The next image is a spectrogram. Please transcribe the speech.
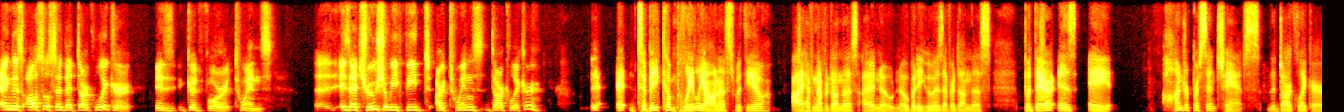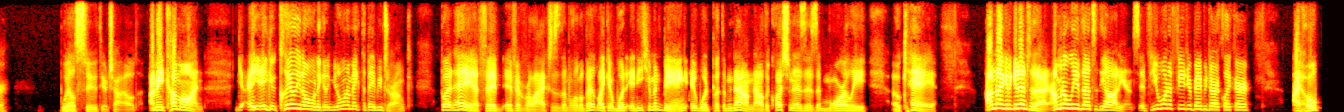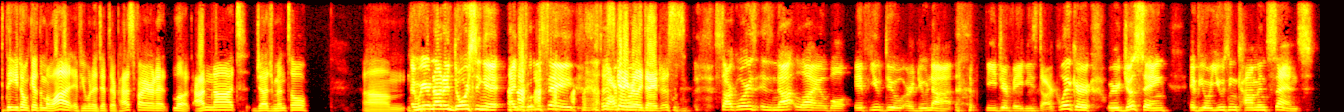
Agnes also said that dark liquor is good for twins. Uh, is that true? Should we feed our twins dark liquor? It, it, to be completely honest with you, I have never done this. I know nobody who has ever done this, but there is a hundred percent chance the dark liquor will soothe your child. I mean, come on. You, you clearly don't want to get you don't want to make the baby drunk, but hey, if it if it relaxes them a little bit, like it would any human being, it would put them down. Now the question is, is it morally okay? I'm not going to get into that. I'm going to leave that to the audience. If you want to feed your baby dark liquor, I hope that you don't give them a lot. If you want to dip their pacifier in it, look, I'm not judgmental. Um, and we are not endorsing it. I just want to say this is getting Wars, really dangerous. Stark Wars is not liable if you do or do not feed your babies dark liquor. We are just saying if you are using common sense,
